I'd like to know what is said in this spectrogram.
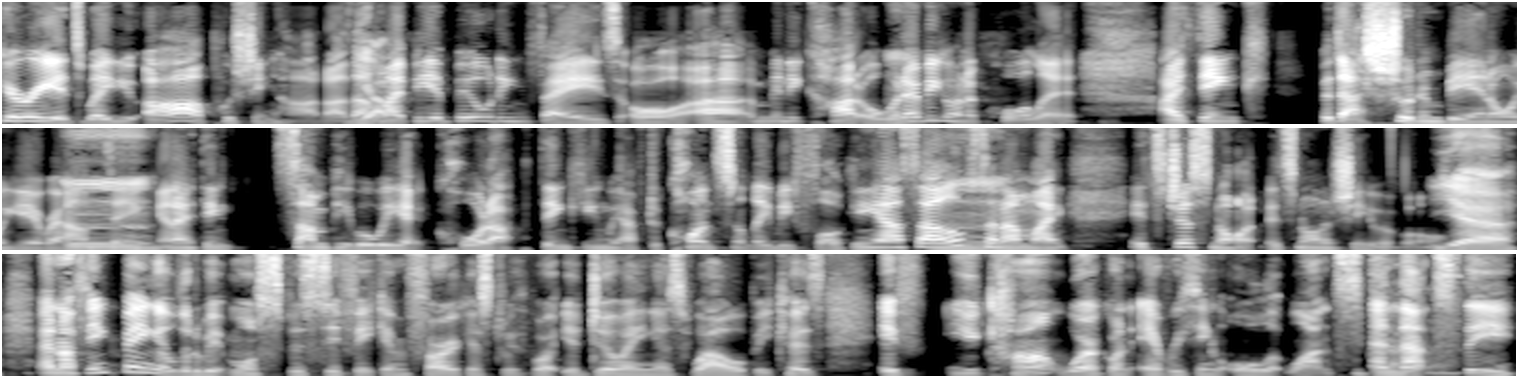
periods where you are pushing harder. That Yeah. might be a building phase or a mini cut Mm. or whatever you want to call it. I think, but that shouldn't be an all year round Mm. thing. And I think some people we get caught up thinking we have to constantly be flogging ourselves, and Mm. I'm like, it's just not. It's not achievable. Yeah. And I think being a little bit more specific and focused with what you're doing as well, because if you can't work on everything all at once, and that's the,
